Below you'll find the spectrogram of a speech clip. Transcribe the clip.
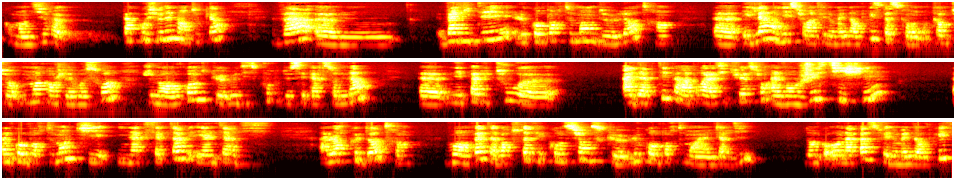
comment dire, pas cautionner, mais en tout cas, va euh, valider le comportement de l'autre. Hein. Euh, et là, on est sur un phénomène d'emprise parce que quand, moi, quand je les reçois, je me rends compte que le discours de ces personnes-là n'est pas du tout adapté par rapport à la situation. Elles vont justifier un comportement qui est inacceptable et interdit. Alors que d'autres vont en fait avoir tout à fait conscience que le comportement est interdit, donc on n'a pas ce phénomène d'emprise,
